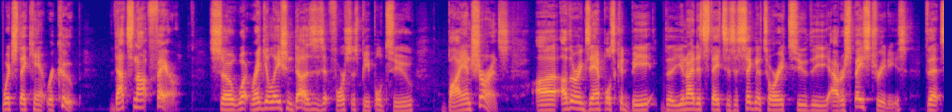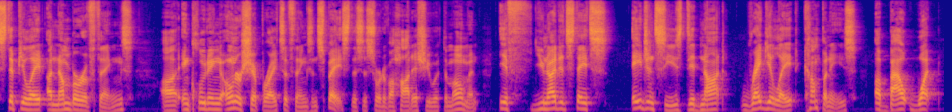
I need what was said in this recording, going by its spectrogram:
which they can't recoup. That's not fair. So, what regulation does is it forces people to buy insurance. Uh, other examples could be the United States is a signatory to the outer space treaties that stipulate a number of things, uh, including ownership rights of things in space. This is sort of a hot issue at the moment. If United States agencies did not regulate companies about what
